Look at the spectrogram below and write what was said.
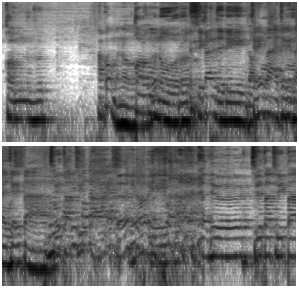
Kalau menurut Apa menurut? kalau menurut sih kan jadi Cerita fokus. cerita cerita cerita cerita Yoi. aduh cerita cerita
